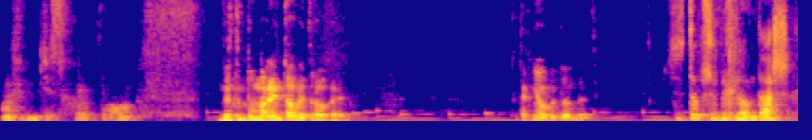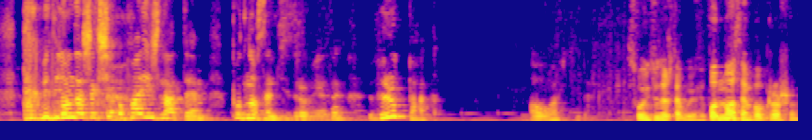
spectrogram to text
Aż bym cię schrupała. No Jestem pomarańczowy trochę. To tak miało wyglądać? Przecież dobrze wyglądasz. Tak wyglądasz, jak się opalisz latem. Pod nosem ci zrobię, tak. Wyrób tak. O, właśnie tak. W słońcu też tak było. Pod nosem poproszę.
